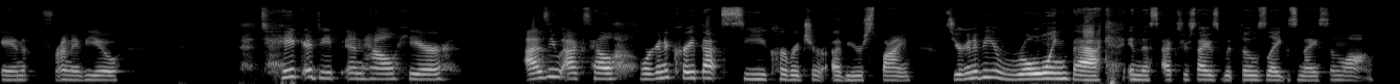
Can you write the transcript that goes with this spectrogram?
in front of you. Take a deep inhale here. As you exhale, we're going to create that C curvature of your spine. So you're going to be rolling back in this exercise with those legs nice and long.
